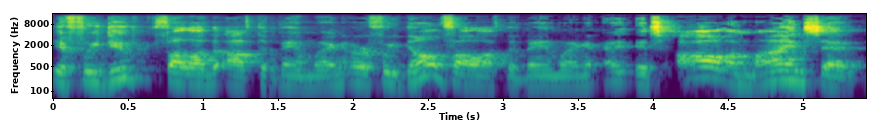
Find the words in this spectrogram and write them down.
if we do fall off the bandwagon, or if we don't fall off the bandwagon, it's all a mindset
